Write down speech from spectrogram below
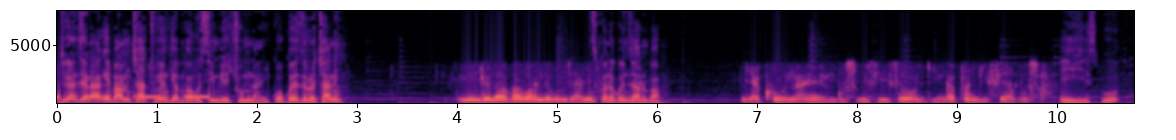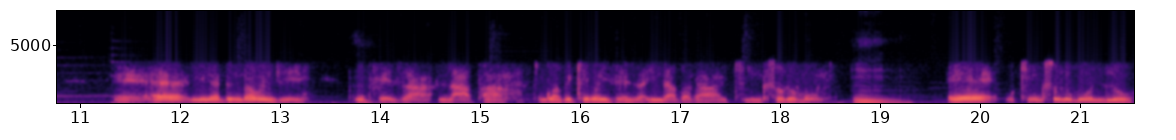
njikanjena-ke bamthathu-ke ngemva kwesimbi yeshumi nanye gogwezelo tshani imindlela vakwande kunjani? Sikhona kunjani baba? Ngiyakhona um ngusibusiso ngingapha ngisiyabuswa iye sibu? Eh eh mina bengibawe nje ukuveza lapha njengoba bekhe bayiveza indaba ka-king solomon. Mm. eh uking solomon lo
